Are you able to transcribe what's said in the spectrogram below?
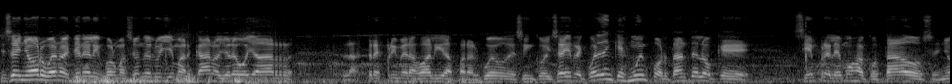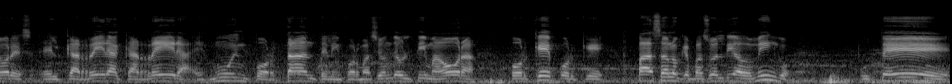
Sí, señor. Bueno, ahí tiene la información de Luigi Marcano. Yo le voy a dar las tres primeras válidas para el juego de 5 y 6. Recuerden que es muy importante lo que siempre le hemos acotado, señores, el carrera carrera. Es muy importante la información de última hora. ¿Por qué? Porque pasa lo que pasó el día domingo. Usted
